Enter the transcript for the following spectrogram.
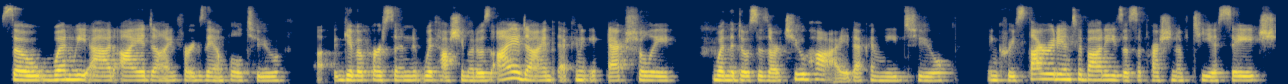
So when we add iodine, for example, to uh, give a person with Hashimoto's iodine that can actually, when the doses are too high, that can lead to increased thyroid antibodies, a suppression of TSH.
